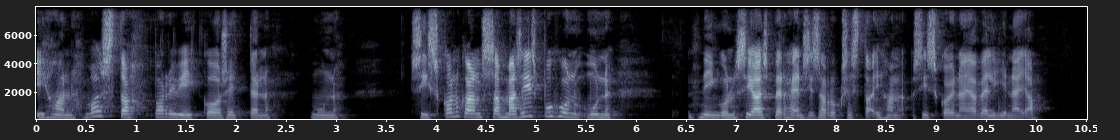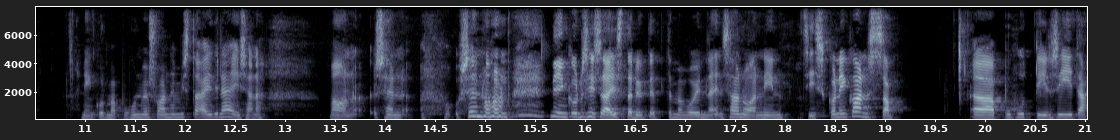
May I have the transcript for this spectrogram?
ihan vasta pari viikkoa sitten mun siskon kanssa. Mä siis puhun mun niin kuin sijaisperheen sisaruksesta ihan siskoina ja veljinä ja niin kuin mä puhun myös vanhemmista äitinä ja isänä. Mä oon sen, sen on niin kuin sisäistänyt, että mä voin näin sanoa, niin siskoni kanssa ää, puhuttiin siitä,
